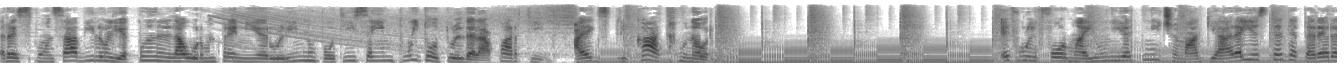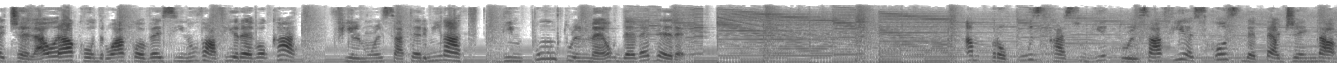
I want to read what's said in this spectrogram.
Responsabilul e până la urmă premierul nu poti să impui totul de la partid, a explicat unor. Eful formei unii etnice maghiare este de perere ce Laura Codroacovesi nu va fi revocat, filmul s-a terminat, din punctul meu de vedere. Am propus ca subiectul să fie scos de pe agenda.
